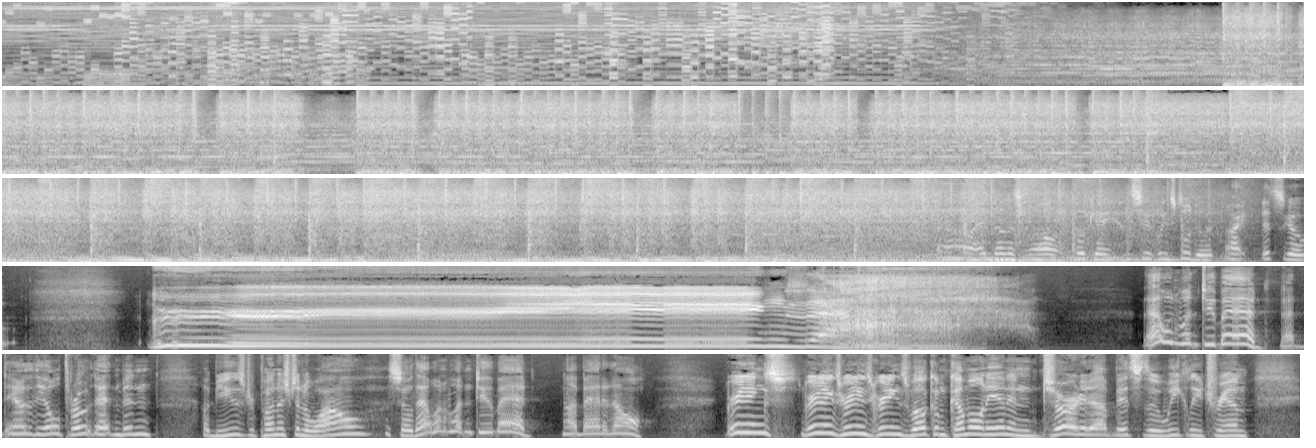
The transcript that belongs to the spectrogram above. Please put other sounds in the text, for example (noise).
Oh, my God. Okay, let's see if we can still do it. All right, let's go. Greetings. That one wasn't too bad. That you know the old throat hadn't been abused or punished in a while, so that one wasn't too bad. Not bad at all. Greetings, greetings, greetings, greetings. Welcome. Come on in and turn it up. It's the weekly trim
